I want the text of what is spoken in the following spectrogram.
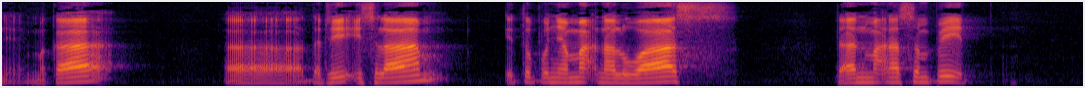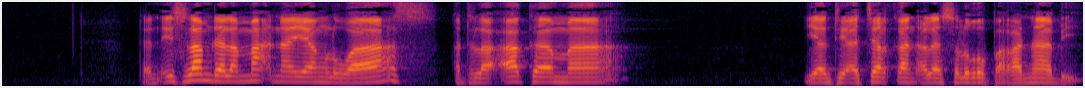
Ya, maka uh, tadi Islam itu punya makna luas dan makna sempit. Dan Islam dalam makna yang luas adalah agama yang diajarkan oleh seluruh para nabi.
